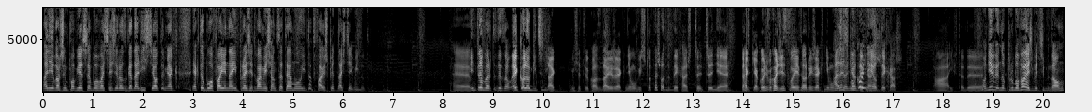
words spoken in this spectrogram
a nie waszym powietrzem, bo właśnie się rozgadaliście o tym, jak, jak to było fajnie na imprezie dwa miesiące temu i to trwa już 15 minut. E, Introwertycy są ekologiczni. tak, mi się tylko zdaje, że jak nie mówisz, to też oddychasz, czy, czy nie? Tak jakoś wychodzi z twojej teorii, że jak nie mówisz, Ale to nie spokojnie oddychasz. oddychasz. A, i wtedy... No nie wiem, no próbowałeś być mną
